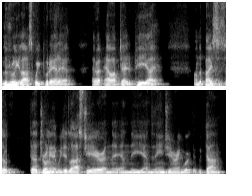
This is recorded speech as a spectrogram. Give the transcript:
literally last week put out our our, updated PEA on the basis of the drilling that we did last year and the and the and the engineering work that we've done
